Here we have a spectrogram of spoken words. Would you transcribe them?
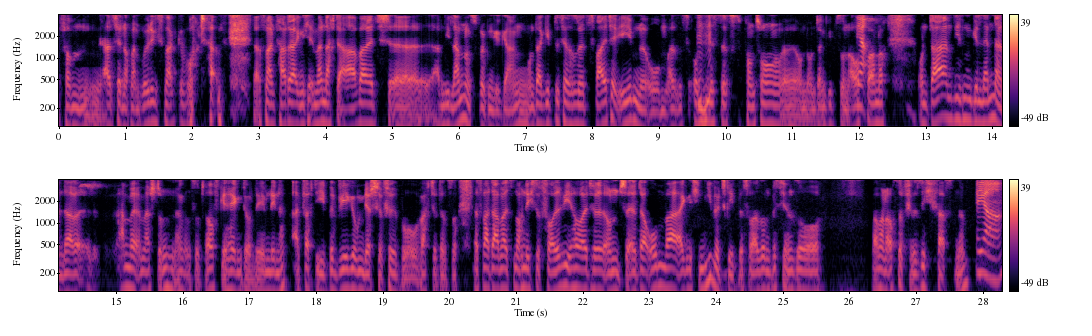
vom, als wir noch beim Rödingsmarkt gewohnt haben, da ist mein Vater eigentlich immer nach der Arbeit äh, an die Landungsbrücken gegangen. Und da gibt es ja so eine zweite Ebene oben. Also es, unten mhm. ist das Ponton äh, und, und dann gibt es so einen Aufbau ja. noch. Und da an diesen Geländern, da haben wir immer stundenlang uns so draufgehängt und eben den, einfach die Bewegung der Schiffe beobachtet und so. Das war damals noch nicht so voll wie heute und äh, da oben war eigentlich nie Betrieb. Das war so ein bisschen so war man auch so für sich fast, ne? Ja.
